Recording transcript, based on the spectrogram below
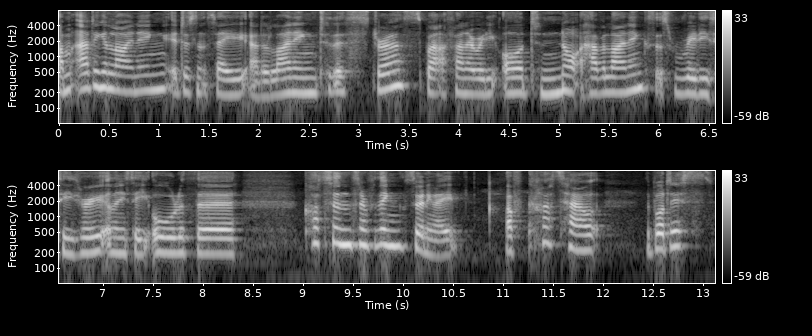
I'm adding a lining. It doesn't say add a lining to this dress, but I found it really odd to not have a lining because it's really see-through. And then you see all of the cottons and everything. So anyway, I've cut out the bodice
